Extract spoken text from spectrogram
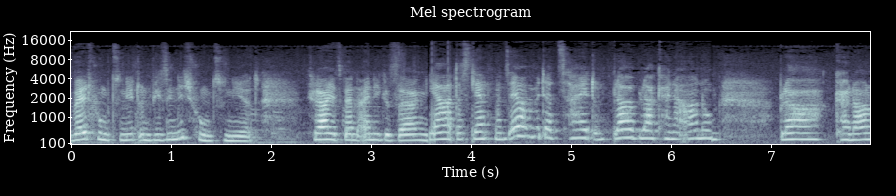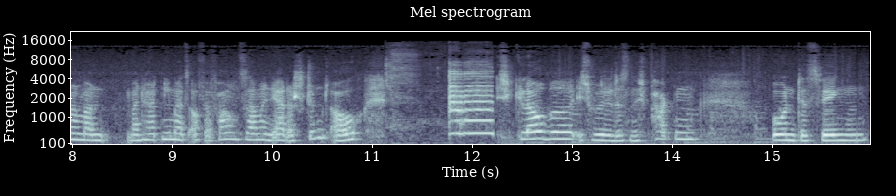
Welt funktioniert und wie sie nicht funktioniert. Klar, jetzt werden einige sagen, ja, das lernt man selber mit der Zeit und bla bla, keine Ahnung. Bla, keine Ahnung, man, man hört niemals auf, Erfahrung zu sammeln. Ja, das stimmt auch. Ich glaube, ich würde das nicht packen und deswegen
